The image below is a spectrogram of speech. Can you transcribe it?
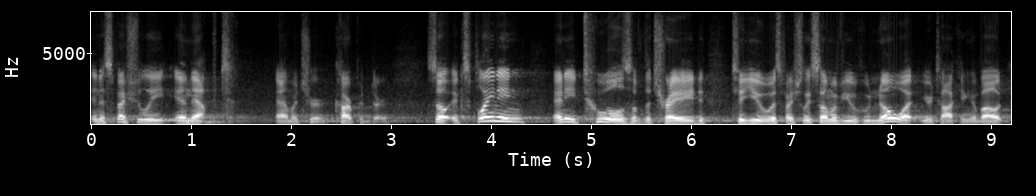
an especially inept amateur carpenter. So explaining any tools of the trade to you, especially some of you who know what you're talking about,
